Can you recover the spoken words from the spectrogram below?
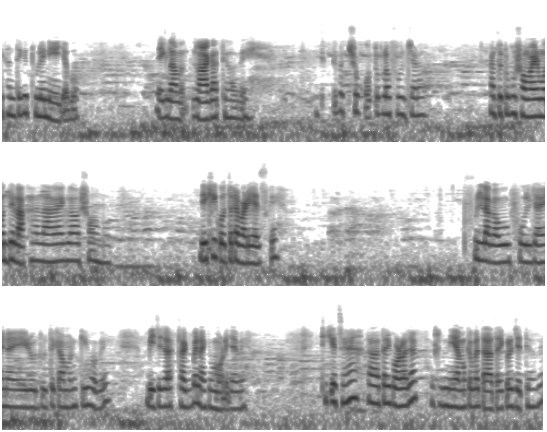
এখান থেকে তুলে নিয়ে যাব। এগুলো লাগাতে হবে। দেখতে পাচ্ছ কতগুলো ফুল চারা এতটুকু সময়ের মধ্যে লাখা লাগা এগুলো অসম্ভব দেখি কতটা বাড়ি আজকে। ফুল লাগাবো, ফুল যায় না এই রোদ্রুতে কেমন কী হবে। বেঁচে যাক থাকবে নাকি মরে যাবে। ঠিক আছে হ্যাঁ তাড়াতাড়ি করা যাক। নিয়ে আমাকে এবার তাড়াতাড়ি করে যেতে হবে।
